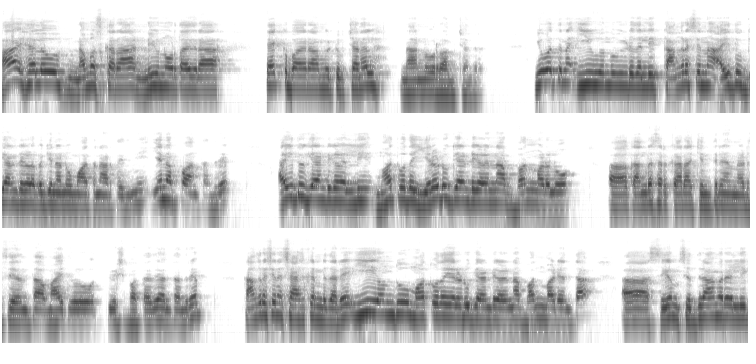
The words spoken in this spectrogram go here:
ಹಾಯ್ ಹಲೋ ನಮಸ್ಕಾರ. ನೀವು ನೋಡ್ತಾ ಇದ್ದೀರಾ ಟೆಕ್ ಬಾಯ್ರಾಮ್ ಯೂಟ್ಯೂಬ್ ಚಾನಲ್ ನಾನು ರಾಮಚಂದ್ರ. ಇವತ್ತಿನ ಈ ಒಂದು ವಿಡಿಯೋದಲ್ಲಿ ಕಾಂಗ್ರೆಸ್ಸಿನ ಐದು ಗ್ಯಾರಂಟಿಗಳ ಬಗ್ಗೆ ನಾನು ಮಾತನಾಡ್ತಾ ಇದ್ದೀನಿ. ಏನಪ್ಪಾ ಅಂತಂದ್ರೆ, ಐದು ಗ್ಯಾರಂಟಿಗಳಲ್ಲಿ ಮಹತ್ವದ ಎರಡು ಗ್ಯಾರಂಟಿಗಳನ್ನ ಬಂದ್ ಮಾಡಲು ಕಾಂಗ್ರೆಸ್ ಸರ್ಕಾರ ಚಿಂತನೆ ನಡೆಸಿದಂತ ಮಾಹಿತಿಗಳು ತಿಳಿಸಿ ಬರ್ತಾ ಇದೆ. ಅಂತಂದ್ರೆ, ಕಾಂಗ್ರೆಸ್ಸಿನ ಶಾಸಕರಿದ್ದಾರೆ. ಈ ಒಂದು ಮಹತ್ವದ ಎರಡು ಗ್ಯಾರಂಟಿಗಳನ್ನ ಬಂದ್ ಮಾಡಿ ಅಂತ ಸಿಎಂ ಸಿದ್ದರಾಮಯ್ಯಲ್ಲಿ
